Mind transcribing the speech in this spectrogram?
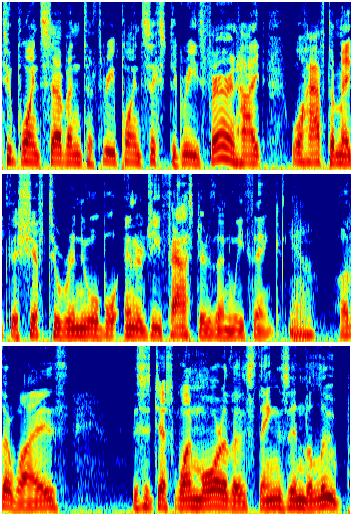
2.7 to 3.6 degrees Fahrenheit, we'll have to make the shift to renewable energy faster than we think. Yeah. Otherwise, this is just one more of those things in the loop.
